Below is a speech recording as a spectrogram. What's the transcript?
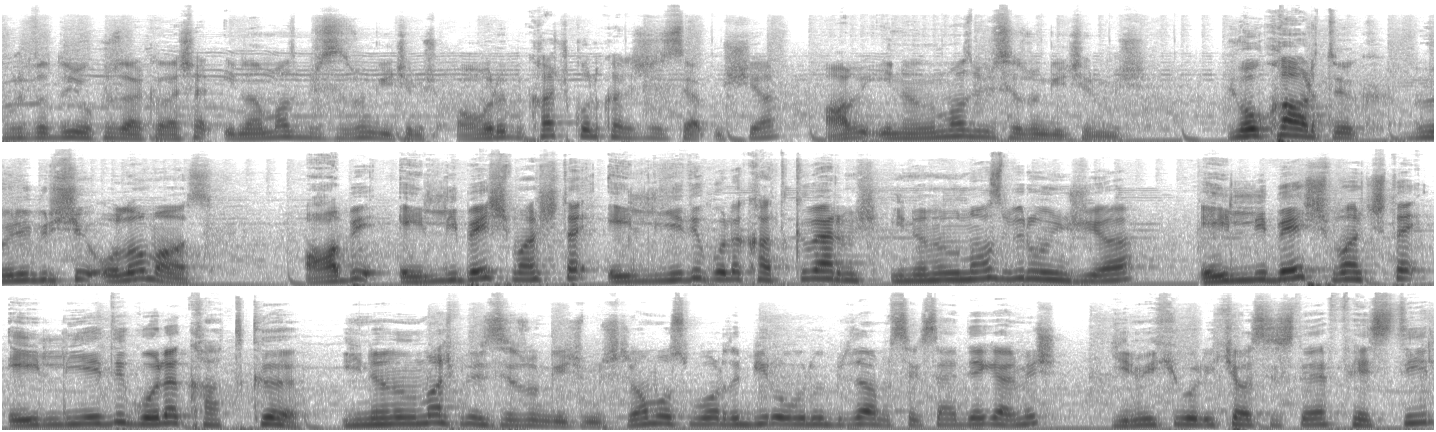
Burada da yokuz arkadaşlar. İnanılmaz bir sezon geçirmiş. Avrupa kaç gol kaçırısı yapmış ya? Abi inanılmaz bir sezon geçirmiş. Yok artık. Böyle bir şey olamaz. Abi 55 maçta 57 gole katkı vermiş. İnanılmaz bir oyuncu ya. 55 maçta 57 gole katkı. İnanılmaz bir sezon geçirmiş. Ramos bu arada 1 over 1'den 87'ye gelmiş. 22 gol 2 asistle. Festil.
